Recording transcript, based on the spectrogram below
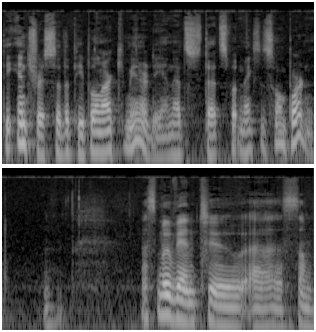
the interests of the people in our community, and that's that's what makes it so important. Mm -hmm. Let's move into uh, some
